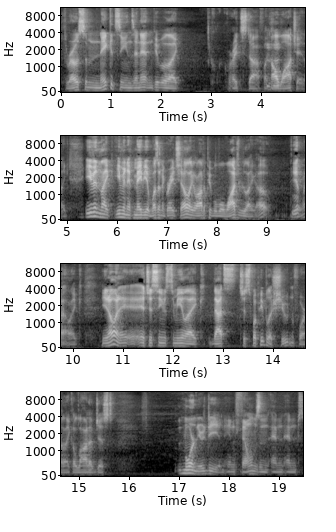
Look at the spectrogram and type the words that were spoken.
throw some naked scenes in it, and people are like, great stuff. Like Mm-hmm. I'll watch it. Like even like even if maybe it wasn't a great show, like a lot of people will watch it, and be like, oh, yeah, well, like you know, and it, it just seems to me like that's just what people are shooting for. Like a lot of just more nudity in, in films and and and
